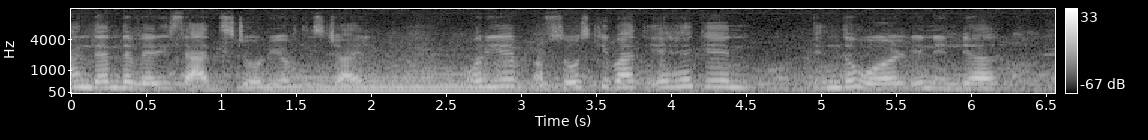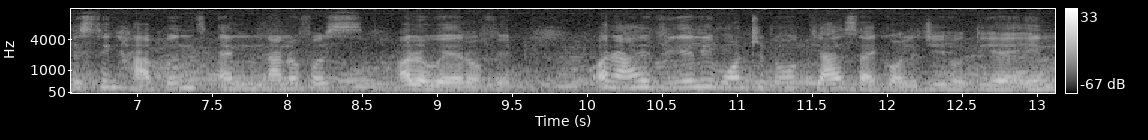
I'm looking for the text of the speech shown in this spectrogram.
and then the very sad story of this child और ये अफसोस की बात यह है कि in the world in India this thing happens and none of us are aware of it और I really want to know क्या साइकोलॉजी होती है इन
